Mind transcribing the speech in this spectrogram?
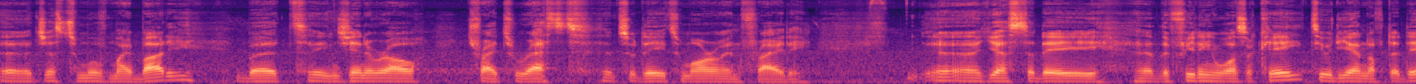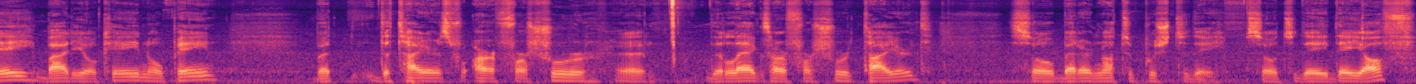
uh, just to move my body, but in general, try to rest today, tomorrow, and Friday. Uh, yesterday, uh, the feeling was okay till the end of the day, body okay, no pain, but the tires are for sure, uh, the legs are for sure tired, so better not to push today. So, today, day off,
